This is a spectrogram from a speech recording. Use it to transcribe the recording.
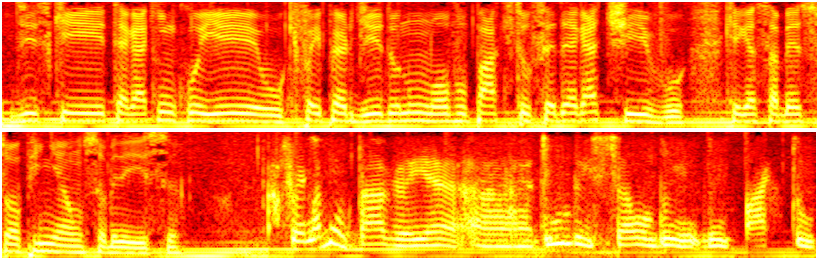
diz que terá que incluir o que foi perdido num novo pacto federativo. Queria saber sua opinião sobre isso. Foi lamentável a, a diminuição do, do impacto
